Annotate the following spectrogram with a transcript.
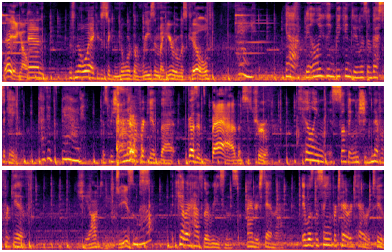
There you go. And there's no way I could just ignore the reason my hero was killed. Hey, Yeah, the only thing we can do is investigate. cause it's bad. Because we should never forgive that. Because it's bad. This is true. Killing is something we should never forgive. Chiaki. Jesus. Well, The killer has their reasons. I understand that. It was the same for Teruteru too.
